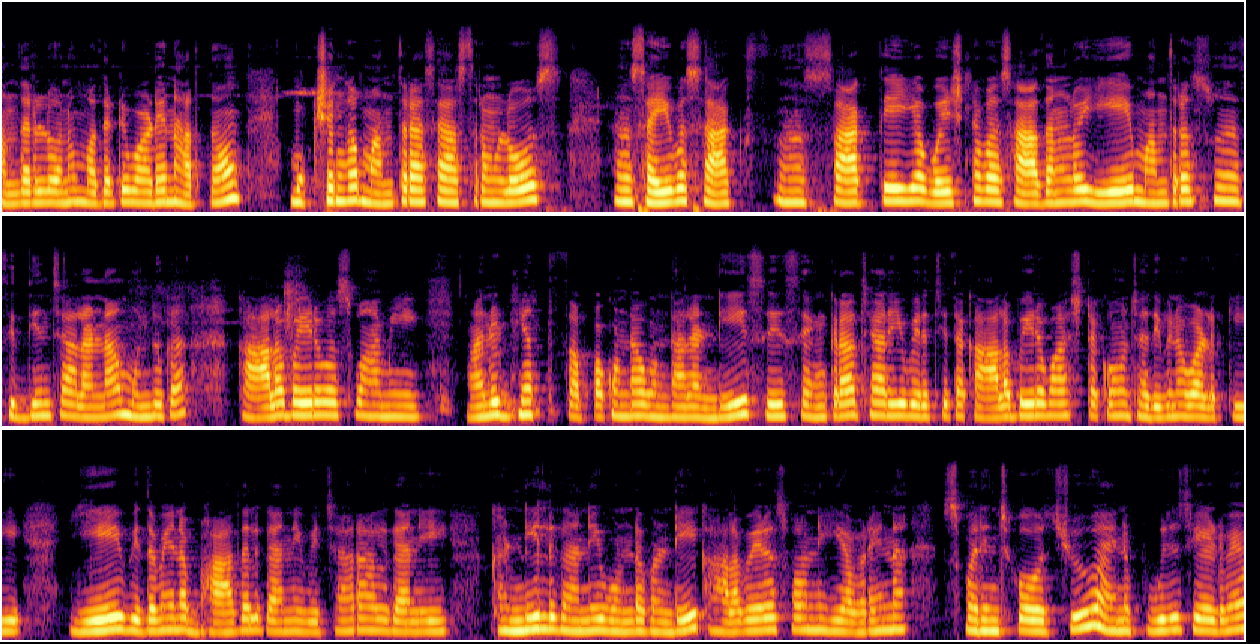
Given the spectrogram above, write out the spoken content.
అందరిలోనూ మొదటివాడని అర్థం. ముఖ్యంగా మంత్రశాస్త్రంలో శైవ సాక్ శాక్తేయ వైష్ణవ సాధనలో ఏ మంత్రం సిద్ధించాలన్నా ముందుగా కాలభైరవ స్వామి అనుజ్ఞత తప్పకుండా ఉండాలండి. శ్రీ శంకరాచార్య విరచిత కాలభైరవాష్టకం చదివిన వాళ్ళకి ఏ విధమైన బాధలు కానీ విచారాలు కానీ కండీలు కానీ ఉండవండి. కాలభైరవ స్వామిని ఎవరైనా స్మరించుకోవచ్చు. ఆయన పూజ చేయడమే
